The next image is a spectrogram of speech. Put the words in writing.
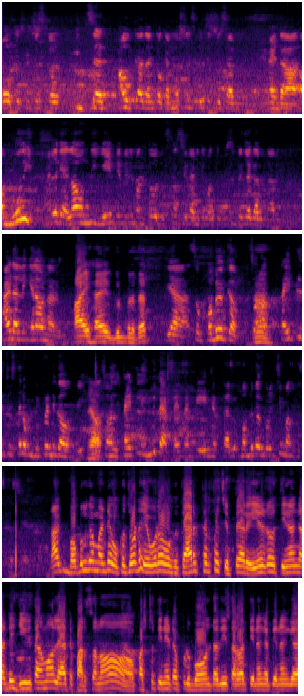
పవర్ఫుల్ స్పీచెస్లో ఇజ్జత్ ఔకద్ అంటే ఒక ఎమోషనల్ స్పీచెస్ చూసాము. అండ్ ఆ మూవీ ఫైనల్గా ఎలా ఉంది ఏంటి అనేది మనతో డిస్కస్ చేయడానికి మనతో కృష్ణ తేజ గారు ఉన్నారు. హాయ్ డార్లింగ్ ఎలా ఉన్నారు? Hi hi good brother ya so bubblegum so. Title చూస్తే ఒక డిఫరెంట్గా ఉంది. సో టైటిల్ ఎందుకు అయిందంటే ఏం చెప్తారు? బబుల్ కమ్ గురించి మనం డిస్కస్ చేయాలి. నాకు బబుల్ గమ్ అంటే ఒక చోట ఎవరో ఒక క్యారెక్టర్తో చెప్పారు. ఏదో తినంగా అంటే జీవితమో లేకపోతే పర్సనో ఫస్ట్ తినేటప్పుడు బాగుంటది తర్వాత తినంగా తినంగా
